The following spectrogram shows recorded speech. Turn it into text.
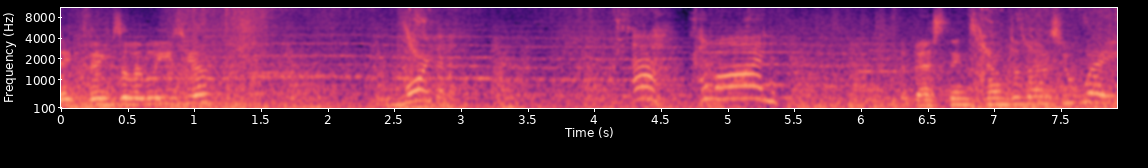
Make things a little easier? More than. Ah, come on! The best things come to those who wait.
